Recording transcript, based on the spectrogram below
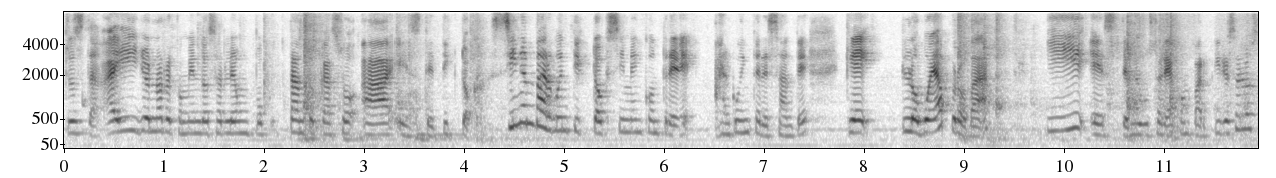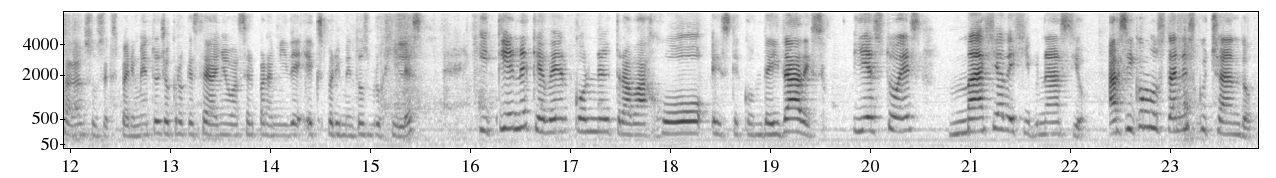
Entonces ahí yo no recomiendo hacerle un poco tanto caso a este TikTok. Sin embargo, en TikTok sí me encontré algo interesante que lo voy a probar y este me gustaría compartírselos, hagan sus experimentos. Yo creo que este año va a ser para mí de experimentos brujiles y tiene que ver con el trabajo este con deidades. Y esto es magia de gimnasio, así como están escuchando.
